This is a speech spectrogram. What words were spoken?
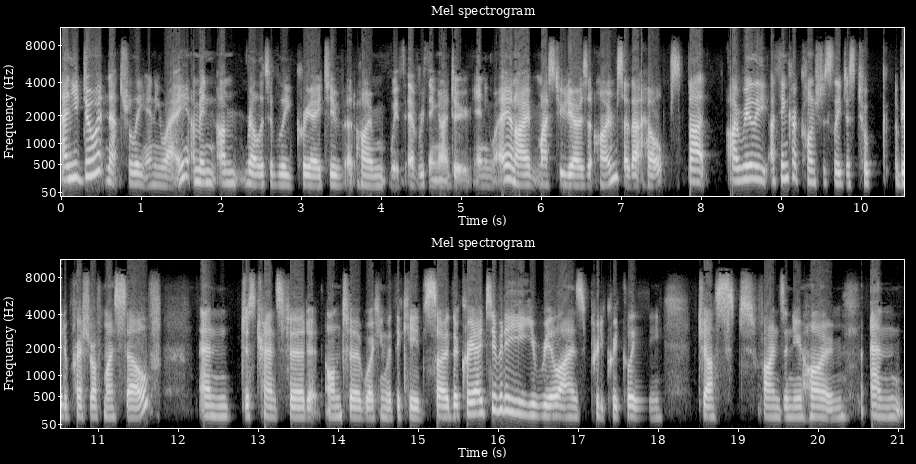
And you do it naturally anyway. I mean, I'm relatively creative at home with everything I do anyway, and I my studio is at home, so that helps. But I really I think I consciously just took a bit of pressure off myself and just transferred it onto working with the kids. So the creativity you realize pretty quickly just finds a new home and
